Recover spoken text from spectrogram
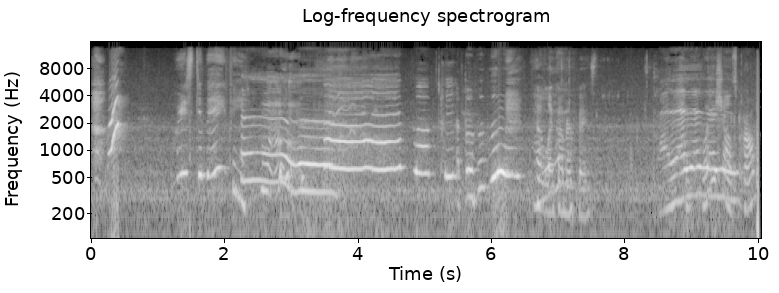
Where's the baby? Uh, that look on her face. What is y'all's problem?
